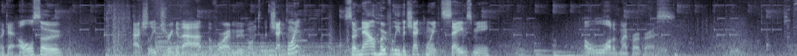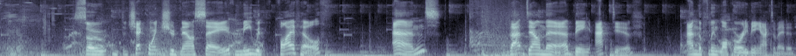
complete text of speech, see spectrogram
Okay, I'll also actually trigger that before I move on to the checkpoint. So now hopefully the checkpoint saves me a lot of my progress. So the checkpoint should now save me with 5 health and that down there being active and the flintlock already being activated.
